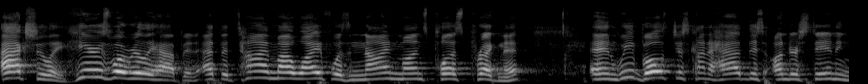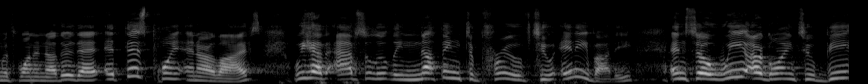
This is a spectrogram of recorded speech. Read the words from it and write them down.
Actually, here's what really happened. At the time, my wife was nine months plus pregnant. And we both just kind of had this understanding with one another that at this point in our lives, we have absolutely nothing to prove to anybody. And so we are going to be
